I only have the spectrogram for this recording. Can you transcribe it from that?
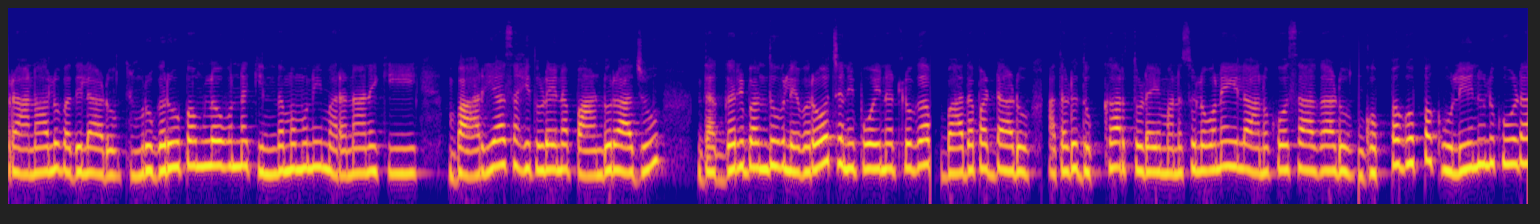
ప్రాణాలు వదిలాడు. మృగరూపంలో ఉన్న కిందమముని మరణానికి భార్యాసహితుడైన పాండురాజు దగ్గరి బంధువులెవరో చనిపోయినట్లుగా బాధపడ్డాడు. అతడు దుఃఖార్తుడై మనసులోనే ఇలా అనుకోసాగాడు. గొప్ప గొప్ప కులీనులు కూడా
